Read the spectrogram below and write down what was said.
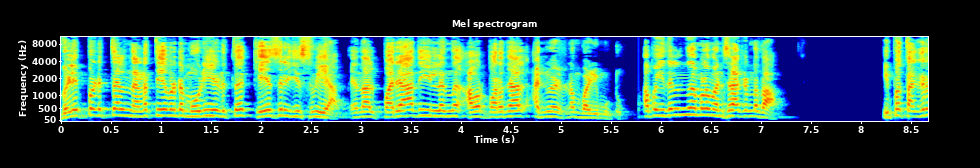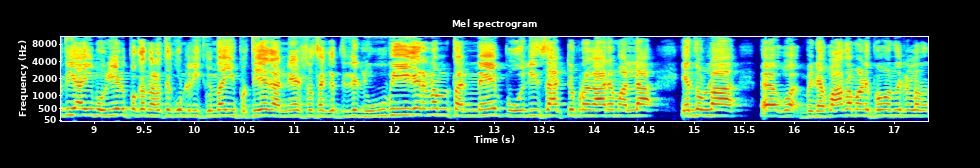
വെളിപ്പെടുത്തൽ നടത്തിയവരുടെ മൊഴിയെടുത്ത് കേസ് രജിസ്റ്റർ ചെയ്യാം. എന്നാൽ പരാതിയില്ലെന്ന് അവർ പറഞ്ഞാൽ അന്വേഷണം വഴിമുട്ടും. അപ്പോൾ ഇതിൽ നിന്ന് നമ്മൾ മനസ്സിലാക്കേണ്ടതാ ഇപ്പൊ തകൃതിയായി മൊഴിയെടുപ്പൊക്കെ നടത്തിക്കൊണ്ടിരിക്കുന്ന ഈ പ്രത്യേക അന്വേഷണ സംഘത്തിന്റെ രൂപീകരണം തന്നെ പോലീസ് ആക്ട് പ്രകാരമല്ല എന്നുള്ള പിന്നെ വാദമാണ് ഇപ്പോൾ വന്നിട്ടുള്ളത്.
